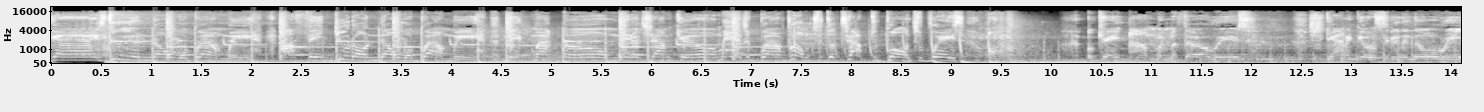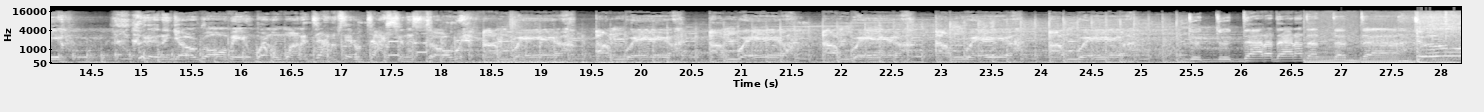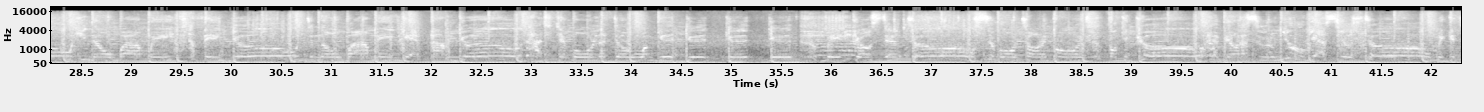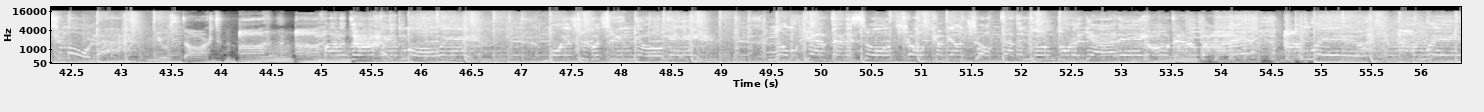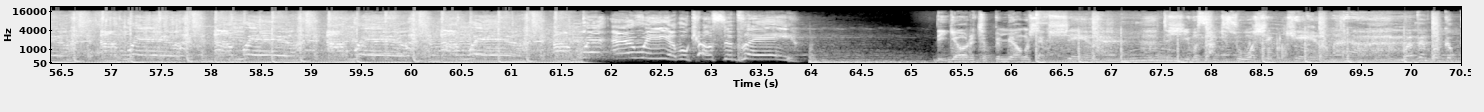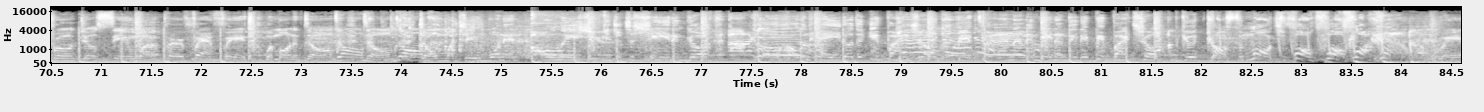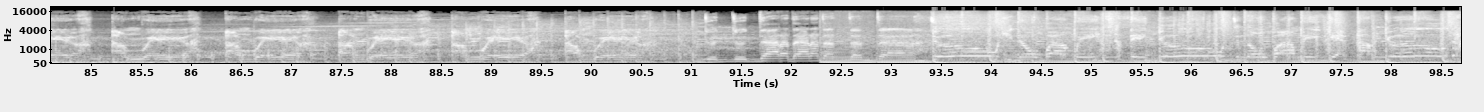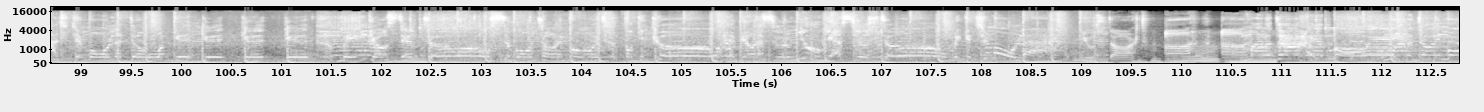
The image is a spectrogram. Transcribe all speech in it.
guys, do you know about me? I think you don't know about me. Make my own 미러 잠금 해줘봐 room to the top 두 번째 race uh. Okay, I'm in my thirties. 시간을 거스르는 놀이 흐르는 여름이 외모와는 다른 새로 다시는 story. I'm real, I'm real, I'm real, I'm real, I'm real, I'm real. Do do da da da da da da. Do you know about me? I think you do know about me Yeah, I'm good 하지 잘 몰라도 I'm good, good, good, good Because step two 세번 turning point Fucking cool real cosplay 네 열을 첫 별명은 샥신 다시 와삼키 수원시킴 Rapping book of producing what a perfect fit 외모는 dumb dumb dumb 맞지 one and only 이기조차 싫은 걸 I do do da da da da da da da Do you know about me? I think you do know about me Yeah, I'm good 하지 잘 몰라도 I'm good, good, good, good Because step two 세번 turning point Fucking cool 변화스러운 you guess your stone 믿겠지 몰라 New start, uh, uh 말은 더해 뭐해 말은 더해 뭐해 보여주고 증명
